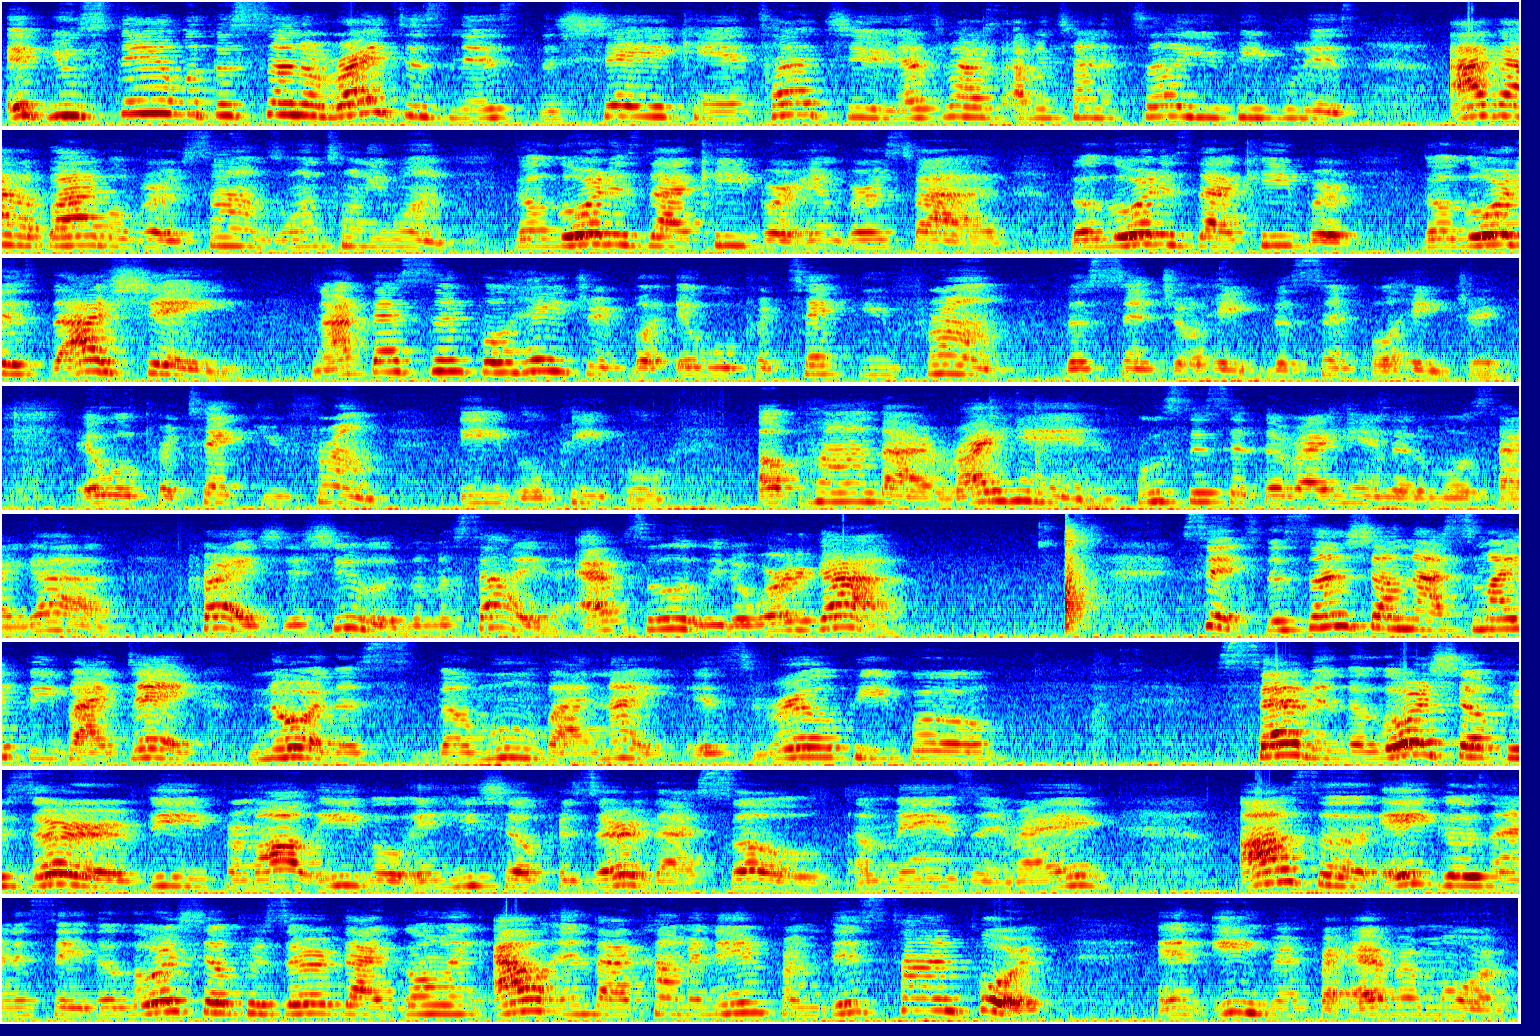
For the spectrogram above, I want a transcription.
If you stand with the Son of Righteousness, the shade can't touch you. That's why I've, been trying to tell you people this. I got a Bible verse, Psalms 121. The Lord is thy keeper in verse 5. The Lord is thy keeper. The Lord is thy shade. Not that sinful hatred, but it will protect you from the sinful hate, the sinful hatred. It will protect you from evil people upon thy right hand. Who sits at the right hand of the Most High God? Christ, Yeshua, the Messiah. Absolutely, the Word of God. Six, the sun shall not smite thee by day, nor the, the moon by night. It's real, people. Seven, the Lord shall preserve thee from all evil, and he shall preserve thy soul. Amazing, right? Also, 8 goes on to say, The Lord shall preserve thy going out and thy coming in from this time forth and even forevermore.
